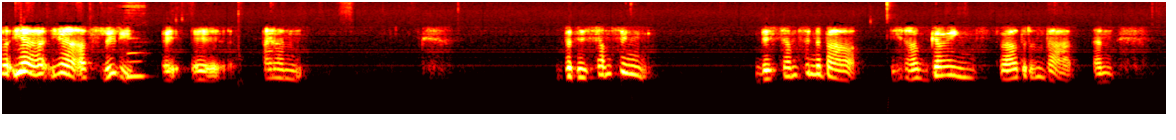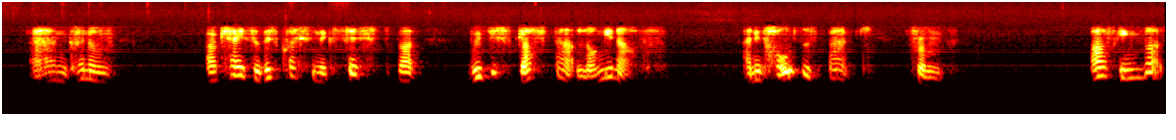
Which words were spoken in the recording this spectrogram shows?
But yeah, yeah, absolutely. Yeah. It, it, and but there's something there's something about you know going further than that and and kind of okay, so this question exists, but we've discussed that long enough, and it holds us back from asking much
